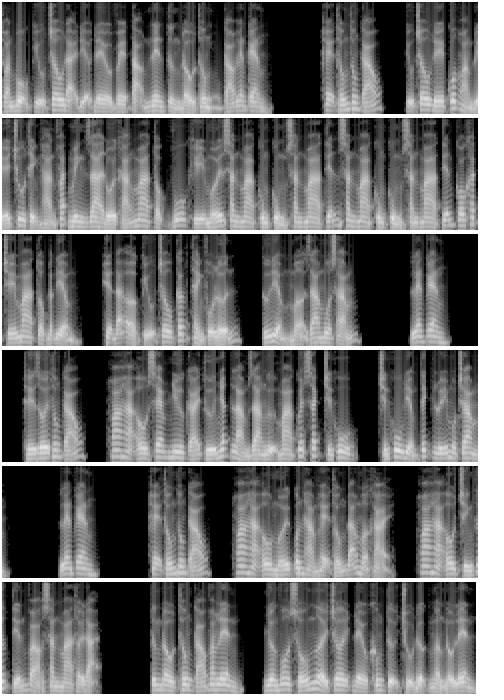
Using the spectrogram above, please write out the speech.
toàn bộ cựu châu đại địa đều về tạo nên từng đầu thông cáo len keng. Hệ thống thông cáo cựu châu đế quốc hoàng đế chu thịnh hàn phát minh ra đối kháng ma tộc vũ khí mới săn ma cung cùng săn ma tiễn, săn ma cung cùng săn ma tiễn có khắc chế ma tộc đặc điểm, hiện đã ở cựu châu các thành phố lớn, cứ điểm mở ra mua sắm. Len keng. Thế giới thông cáo, hoa hạ âu xem như cái thứ nhất làm ra ngự ma quyết sách chiến khu chiến khu điểm tích lũy một trăm. Len n hệ thống thông cáo, hoa hạ âu mới quân hàm hệ thống đã mở khải, hoa hạ âu chính thức tiến vào săn ma thời đại. Từng đầu thông cáo vang lên, nhường vô số người chơi đều không tự chủ được ngẩng đầu lên.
